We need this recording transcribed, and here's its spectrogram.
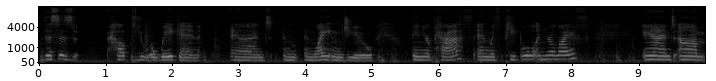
this has helped you awaken and enlightened you in your path and with people in your life. And um,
